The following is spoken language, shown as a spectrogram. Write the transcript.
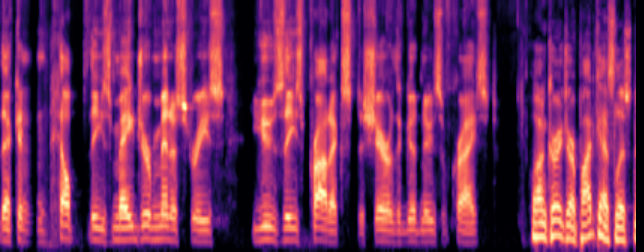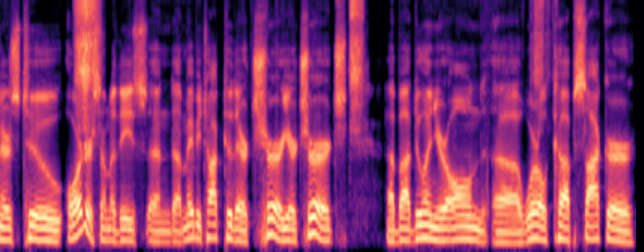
that can help these major ministries use these products to share the good news of Christ. Well, I encourage our podcast listeners to order some of these and uh, maybe talk to their church, your church, about doing your own uh, World Cup soccer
